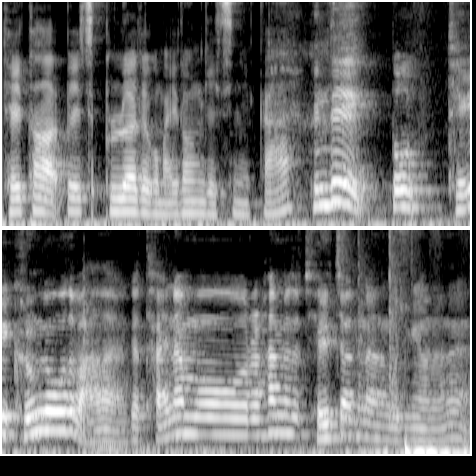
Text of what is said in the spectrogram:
데이터베이스 불러야 되고 막 이런 게 있으니까. 근데 또 되게 그런 경우도 많아요. 그러니까 Dynamo를 하면서 제일 짜증나는 것 중에 하나는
